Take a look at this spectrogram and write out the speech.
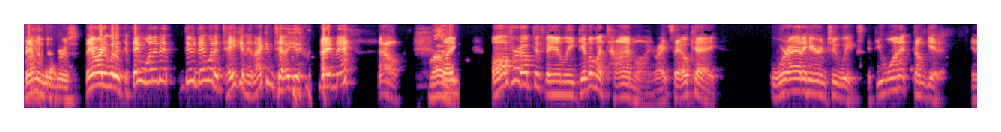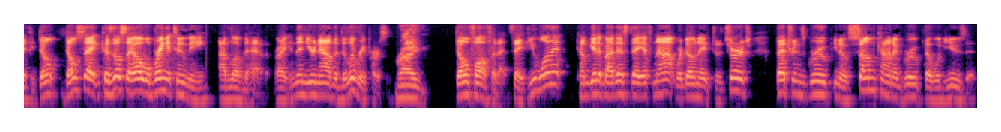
Family members, they already would have, if they wanted it, dude, they would have taken it. I can tell you right now. Right. Like, offer it up to family, give them a timeline, right? Say, okay, we're out of here in two weeks. If you want it, come get it. And if you don't, don't say because they'll say, "Oh, well, bring it to me. I'd love to have it." Right? And then you're now the delivery person. right. Don't fall for that. Say, if you want it, come get it by this day. If not, we're donating to the church, veterans group, you know, some kind of group that would use it.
